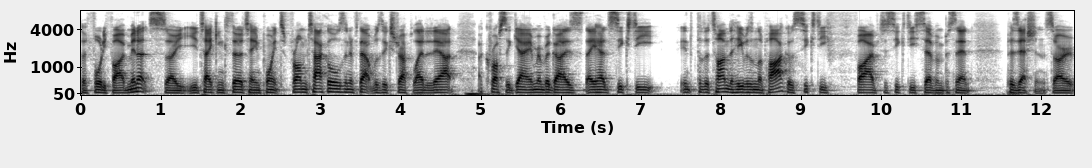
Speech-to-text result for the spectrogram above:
so 45 minutes. So you're taking 13 points from tackles, and if that was extrapolated out across the game, remember guys, they had 60 for the time that he was in the park. It was 65 to 67 percent possession. So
